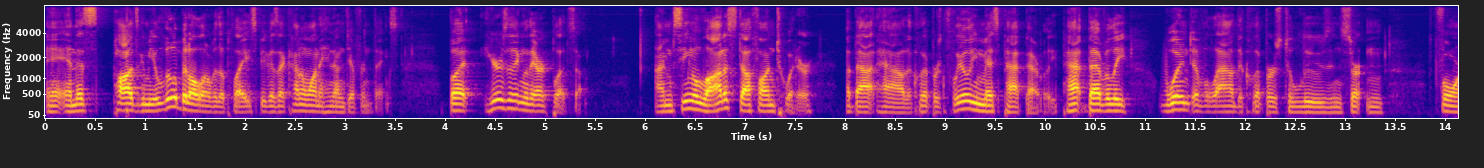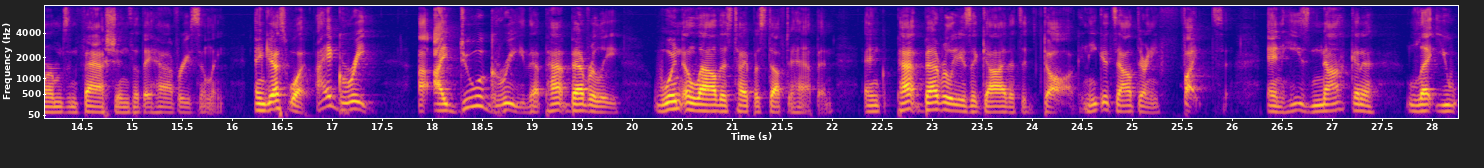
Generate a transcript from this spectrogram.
And this pod's going to be a little bit all over the place because I kind of want to hit on different things. But here's the thing with Eric Bledsoe I'm seeing a lot of stuff on Twitter about how the Clippers clearly miss Pat Beverley. Pat Beverley wouldn't have allowed the Clippers to lose in certain forms and fashions that they have recently. And guess what? I agree. I do agree that Pat Beverley wouldn't allow this type of stuff to happen. And Pat Beverley is a guy that's a dog, and he gets out there and he fights, and he's not gonna let you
